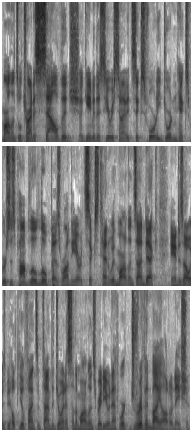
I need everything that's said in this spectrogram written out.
Marlins will try to salvage a game in this series tonight at 640. Jordan Hicks versus Pablo Lopez. We're on the air at 610 with Marlins on deck. And as always, we hope you'll find some time to join us on the Marlins Radio Network, driven by AutoNation.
